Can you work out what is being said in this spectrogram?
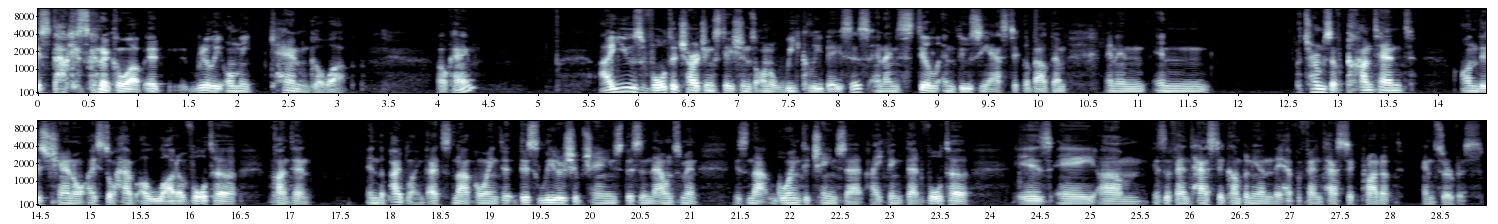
this stock is going to go up. It really only can go up. Okay? I use Volta charging stations on a weekly basis, and I'm still enthusiastic about them. And in in terms of content on this channel, I still have a lot of Volta content in the pipeline. That's not going to this leadership change, this announcement is not going to change that. I think that Volta is a um, is a fantastic company, and they have a fantastic product and service.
